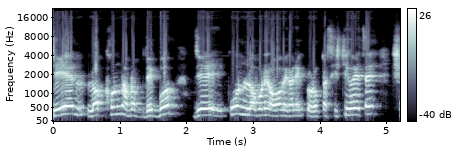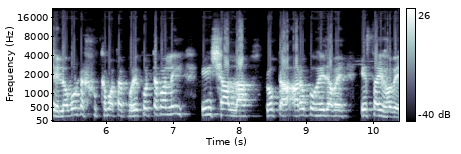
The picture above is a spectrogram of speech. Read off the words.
যে লক্ষণ আমরা দেখব যে কোন লবণের অভাব এখানে রোগটা সৃষ্টি হয়েছে, সেই লবণটা সূক্ষ্ম মাত্রায় প্রয়োগ করতে পারলেই ইনশাআল্লাহ রোগটা আরোগ্য হয়ে যাবে, স্থায়ী হবে।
